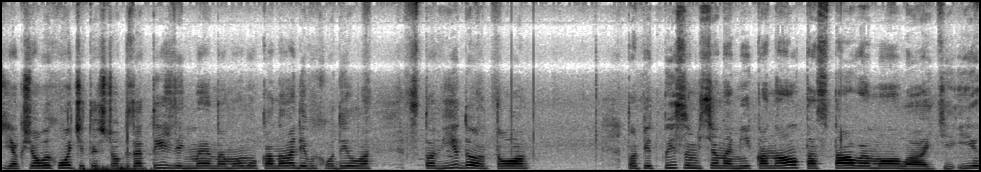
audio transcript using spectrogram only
якщо ви хочете, щоб за тиждень мене на моєму каналі виходило 100 відео, то то підписуємося на мій канал та ставимо лайки. І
